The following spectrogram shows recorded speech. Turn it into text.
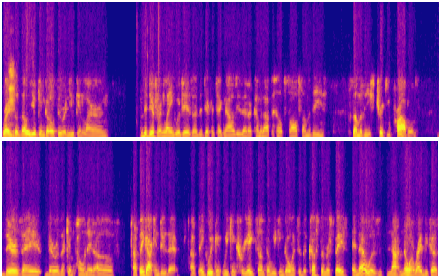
Right. Mm. So though you can go through and you can learn the different languages or the different technologies that are coming out to help solve some of these some of these tricky problems, there's a there is a component of I think I can do that. I think we can we can create something. We can go into the customer space, and that was not knowing right because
